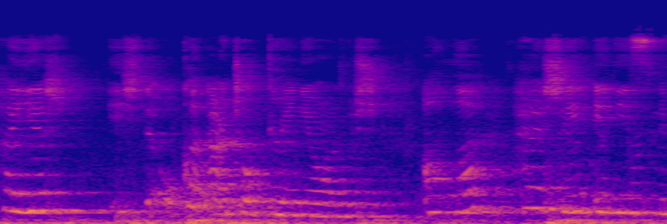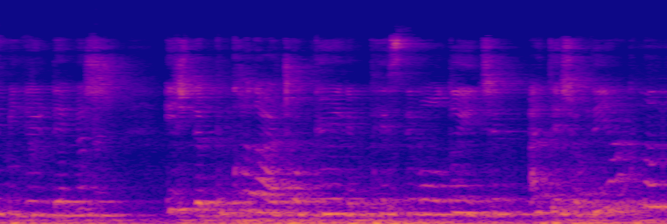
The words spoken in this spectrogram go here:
Hayır, işte o kadar çok güveniyormuş. Allah her şeyin en iyisini bilir demiş. İşte bu kadar çok güvenip teslim olduğu için ateş onu yakmamış.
